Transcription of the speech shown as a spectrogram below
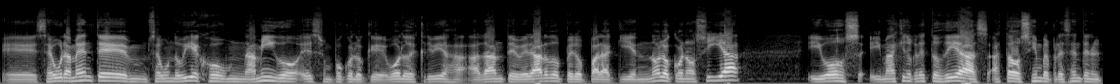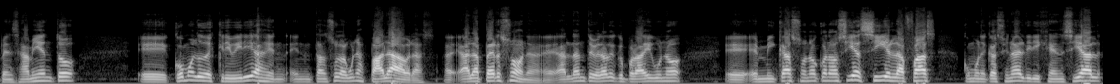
Eh, seguramente, un segundo viejo, un amigo, es un poco lo que vos lo describías a, Dante Berardo, pero para quien no lo conocía, y vos imagino que en estos días ha estado siempre presente en el pensamiento, eh, ¿cómo lo describirías en, tan solo algunas palabras? A, la persona, eh, al Dante Berardo que por ahí uno, eh, en mi caso, no conocía, sí en la faz comunicacional, dirigencial,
